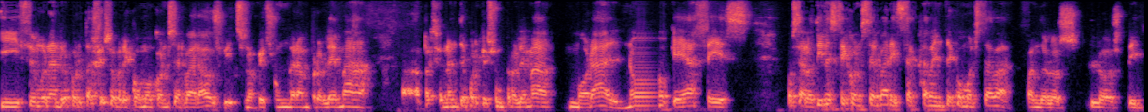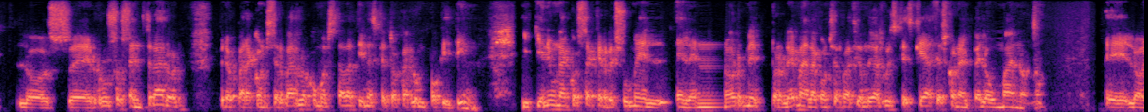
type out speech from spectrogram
y hice un gran reportaje sobre cómo conservar Auschwitz, ¿no? que es un gran problema apasionante porque es un problema moral, ¿no? ¿Qué haces? O sea, lo tienes que conservar exactamente como estaba cuando los, los, eh, rusos entraron, pero para conservarlo como estaba tienes que tocarlo un poquitín. Y tiene una cosa que resume el, el enorme problema de la conservación de Auschwitz, que es qué haces con el pelo humano, ¿no? Eh, lo,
